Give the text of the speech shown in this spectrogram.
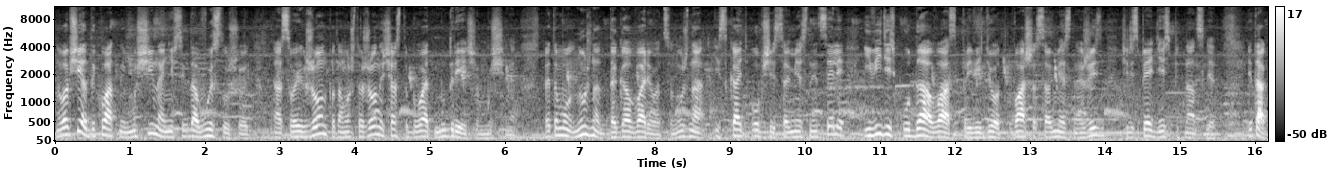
Но вообще адекватные мужчины, они всегда выслушают а, своих жен, потому что жены часто бывают мудрее, чем мужчины. Поэтому нужно договариваться, нужно искать общие совместные цели и видеть, куда вас приведет ваша совместная жизнь через 5, 10, 15 лет. Итак,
